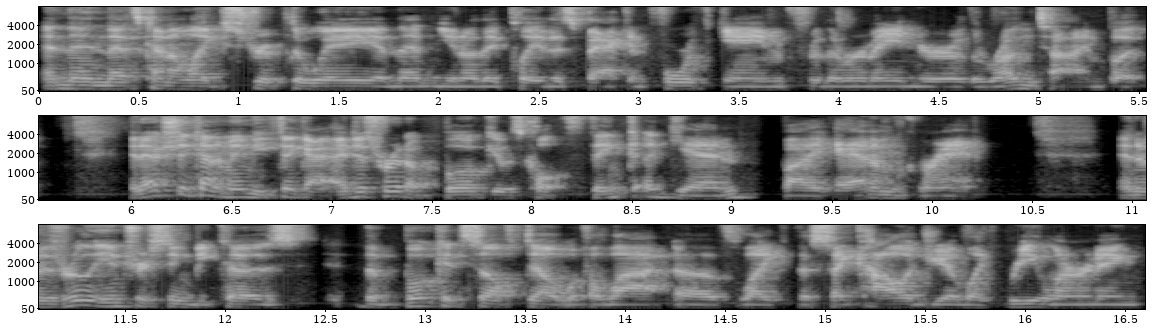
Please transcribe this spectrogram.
and then that's kind of like stripped away and then you know they play this back and forth game for the remainder of the runtime. But it actually kind of made me think I, I just read a book it was called think again by adam grant. And it was really interesting because the book itself dealt with a lot of like the psychology of like relearning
